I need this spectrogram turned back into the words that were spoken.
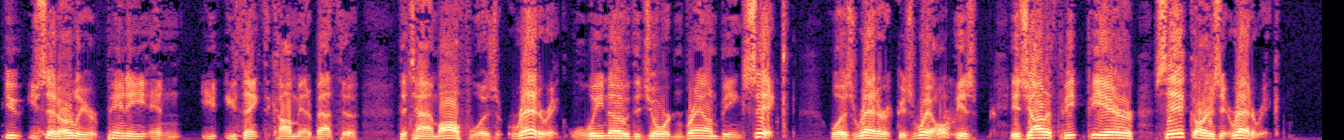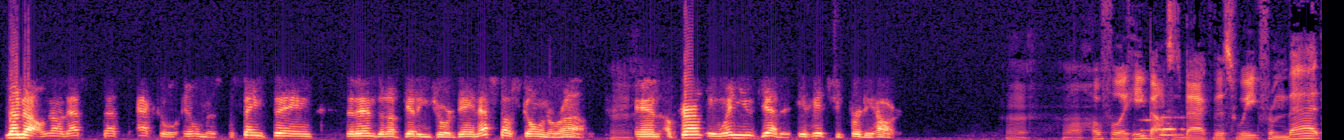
You you said earlier, Penny, and you, you think the comment about the the time off was rhetoric. Well, we know the Jordan Brown being sick was rhetoric as well. Is is Jonathan Pierre sick or is it rhetoric? No, no, no. That's that's actual illness. The same thing that ended up getting Jordan. That stuff's going around. Mm-hmm. And apparently, when you get it, it hits you pretty hard. Hmm. Well, hopefully he bounces back this week from that.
